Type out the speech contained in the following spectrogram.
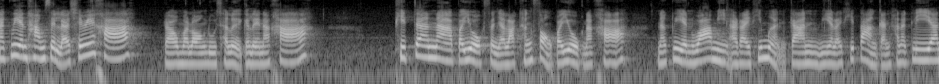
นักเรียนทำเสร็จแล้วใช่ไหมคะ เรามาลองดูเฉลยกันเลยนะคะ พิจารณาประโยคสัญลักษณ์ทั้งสองประโยคนะคะ นักเรียนว่ามีอะไรที่เหมือนกัน มีอะไรที่ต่างกันคะนักเรียน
